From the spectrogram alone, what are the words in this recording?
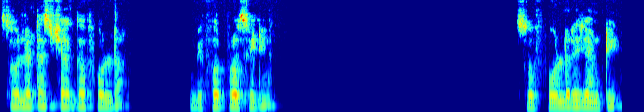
So let us check the folder before proceeding so folder is empty.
